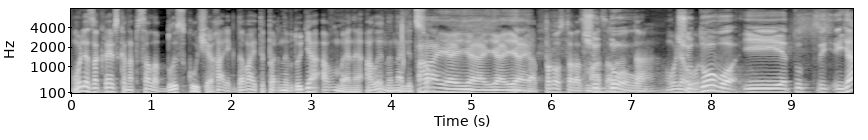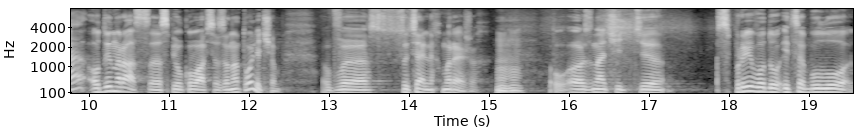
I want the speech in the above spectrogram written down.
Оля Закревська написала блискуче: Гарік, давай тепер не в Дудя, а в мене, але не на ліцо. Ай-яй-яй-яй-яй. Да, просто розмазала. Чудово. Да. Оля- Чудово. І тут я один раз е, спілкувався з Анатолічем в соціальних мережах. Угу. Значить, е, з приводу, і це було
